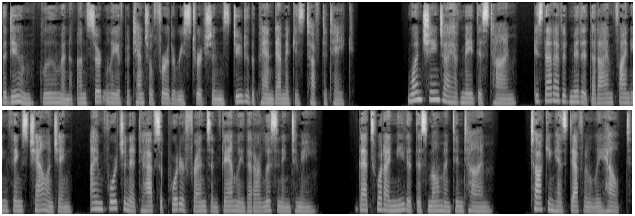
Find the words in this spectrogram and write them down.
the doom, gloom, and uncertainty of potential further restrictions due to the pandemic is tough to take. One change I have made this time is that I've admitted that I am finding things challenging, I am fortunate to have supportive friends and family that are listening to me. That's what I need at this moment in time. Talking has definitely helped.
